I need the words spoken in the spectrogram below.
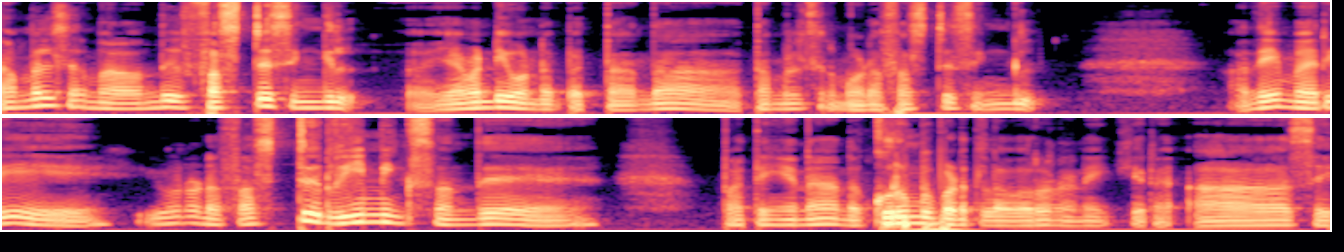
தமிழ் சினிமாவில் வந்து ஃபஸ்ட்டு சிங்கிள் எவண்டி ஒன்று பெற்றான் தான் தமிழ் சினிமாவோட ஃபஸ்ட்டு சிங்கிள் அதே மாதிரி இவனோட ஃபஸ்ட்டு ரீமிக்ஸ் வந்து பார்த்திங்கன்னா அந்த குறும்பு படத்தில் வரும்னு நினைக்கிறேன். ஆசை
